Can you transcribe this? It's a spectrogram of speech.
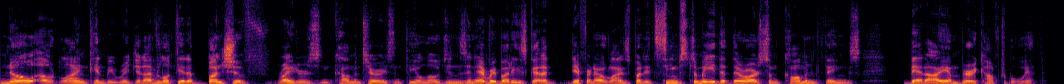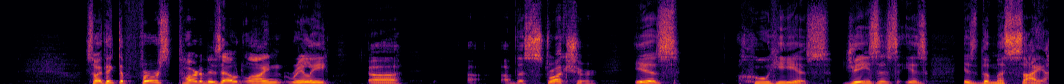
no outline can be rigid. I've looked at a bunch of writers and commentaries and theologians, and everybody's got different outlines, but it seems to me that there are some common things that I am very comfortable with. So I think the first part of his outline, really, uh, uh, of the structure, is who he is. Jesus is is the Messiah,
